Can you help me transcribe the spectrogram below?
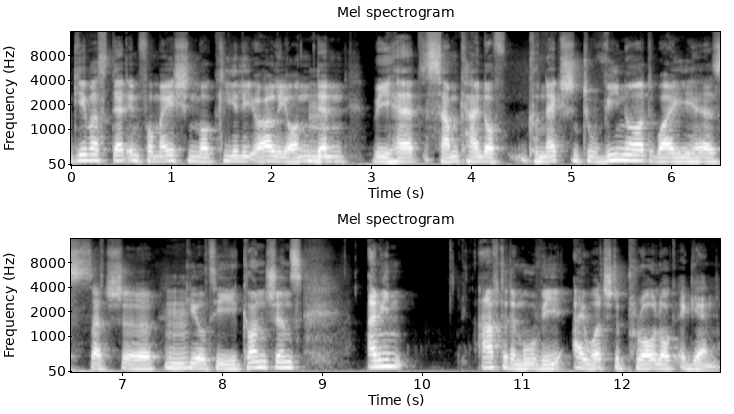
give us that information more clearly early on? Mm. Then we had some kind of connection to Vinod, why he has such a Mm. guilty conscience. I mean, after the movie, I watched the prologue again,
